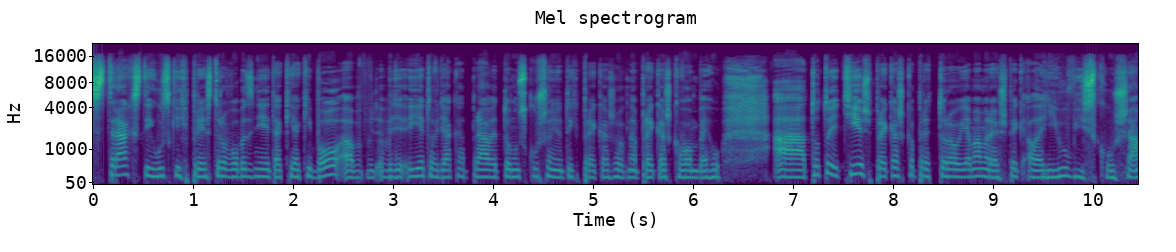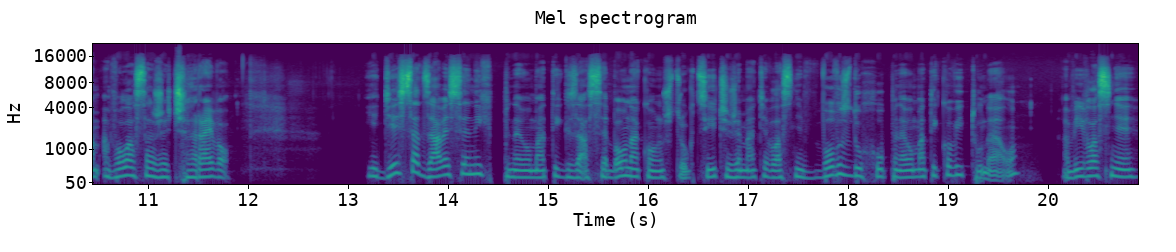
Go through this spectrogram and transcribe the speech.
strach z tých úzkých priestorov vôbec nie je taký, aký bol a je to vďaka práve tomu skúšaniu tých prekažok na prekažkovom behu. A toto je tiež prekažka, pred ktorou ja mám rešpekt, ale ju vyskúšam a volá sa, že črevo je 10 zavesených pneumatik za sebou na konštrukcii, čiže máte vlastne vo vzduchu pneumatikový tunel a vy vlastne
